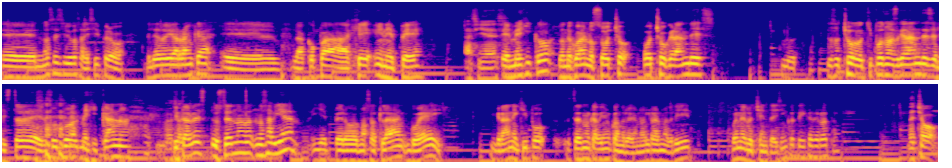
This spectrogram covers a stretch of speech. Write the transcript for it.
eh, no sé si lo ibas a decir, pero el día de hoy arranca eh, la Copa GNP Así es. en México, donde juegan los ocho, ocho grandes, los ocho equipos más grandes de la historia del fútbol mexicano. Y tal vez ustedes no, no sabían, pero Mazatlán, güey, gran equipo. Ustedes nunca vieron cuando le ganó el Real Madrid. Fue en el 85, te dije hace rato. De hecho,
